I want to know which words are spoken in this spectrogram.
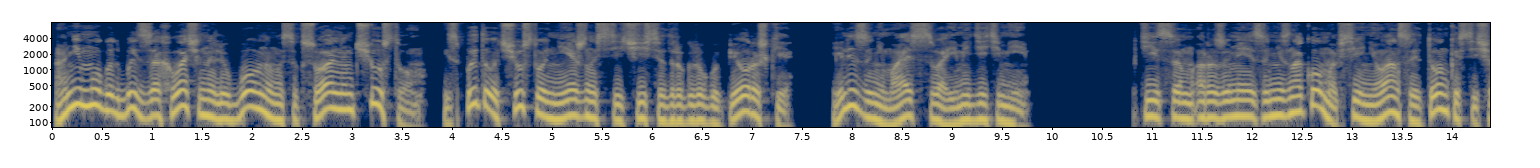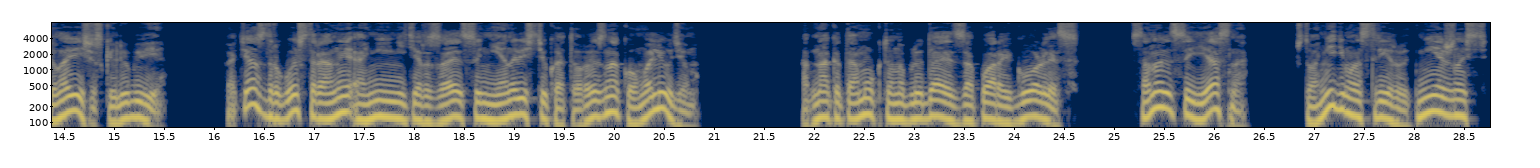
Они могут быть захвачены любовным и сексуальным чувством, испытывать чувство нежности, чистя друг другу перышки или занимаясь своими детьми. Птицам, разумеется, не знакомы все нюансы и тонкости человеческой любви, хотя, с другой стороны, они не терзаются ненавистью, которая знакома людям. Однако тому, кто наблюдает за парой горлиц, становится ясно, что они демонстрируют нежность,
